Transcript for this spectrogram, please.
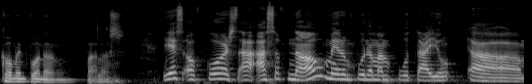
comment po ng Palas. Yes, of course. Ah, as of now, meron po naman po tayong um,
